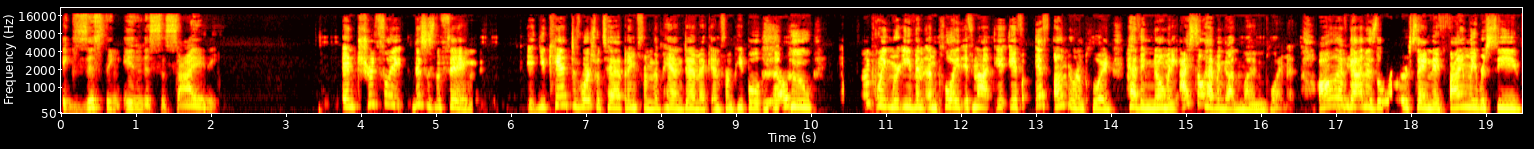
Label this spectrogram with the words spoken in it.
existing in this society and truthfully this is the thing. It, you can't divorce what's happening from the pandemic and from people who some point were even employed if not if if underemployed having no money. I still haven't gotten my unemployment. All i've gotten is the letter saying they finally received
